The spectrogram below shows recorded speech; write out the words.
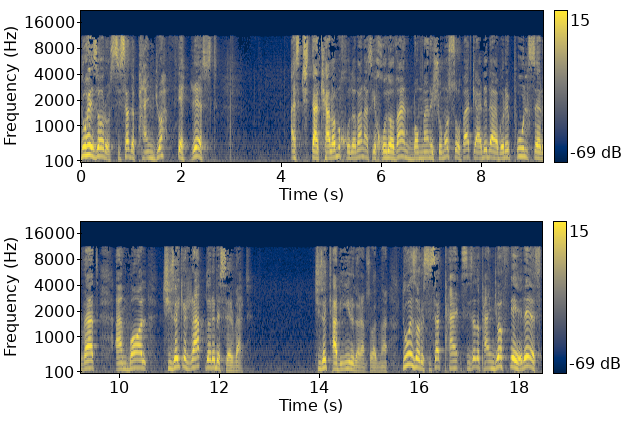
2350 فهرست از در کلام خداوند است که خداوند با من شما صحبت کرده درباره پول ثروت اموال چیزایی که ربط داره به ثروت. چیزای طبیعی رو دارم صحبت می‌کنم. 2350 فهرست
